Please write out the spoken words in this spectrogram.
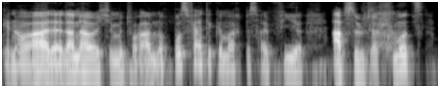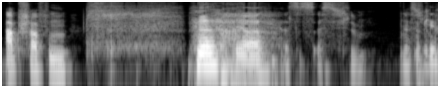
Genau, ah, da- dann habe ich am Mittwochabend noch Bus fertig gemacht bis halb vier. Absoluter Schmutz, abschaffen. Ja, Es ist, es ist schlimm. Es ist okay.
